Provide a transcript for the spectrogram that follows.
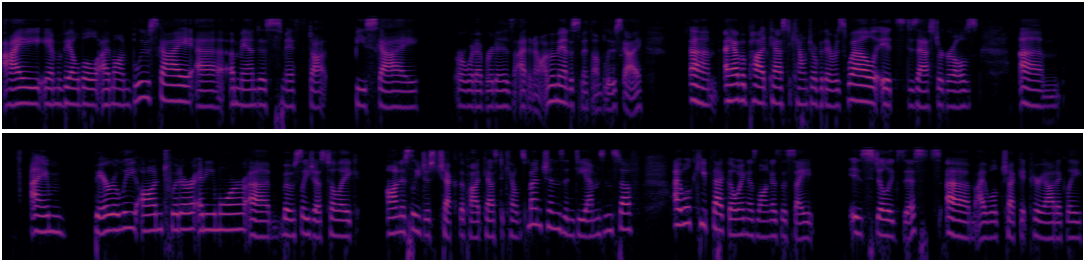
I am available. I'm on Blue Sky at amandasmith.bsky or whatever it is. I don't know. I'm Amanda Smith on Blue Sky. Um, I have a podcast account over there as well. It's Disaster Girls. Um, I'm barely on Twitter anymore, uh, mostly just to like honestly just check the podcast accounts mentions and DMs and stuff. I will keep that going as long as the site is still exists. Um, I will check it periodically.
